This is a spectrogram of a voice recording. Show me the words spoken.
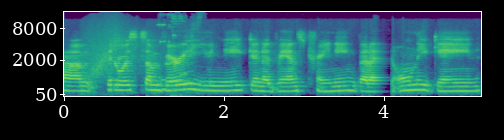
um, there was some very unique and advanced training that I only gained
